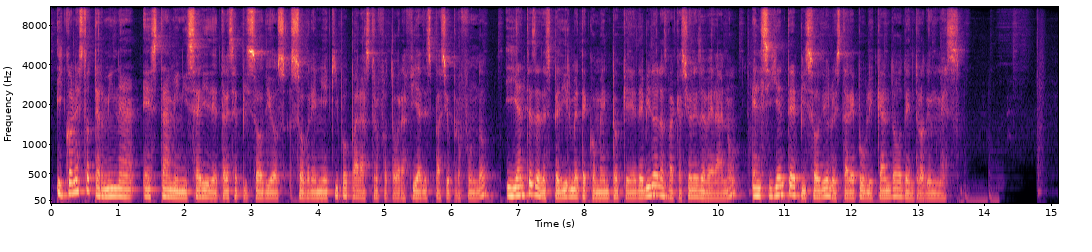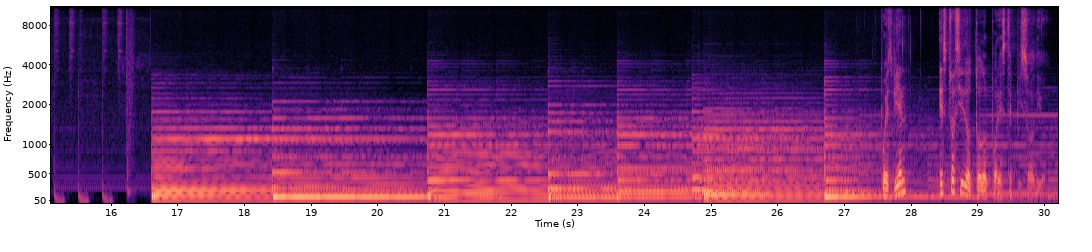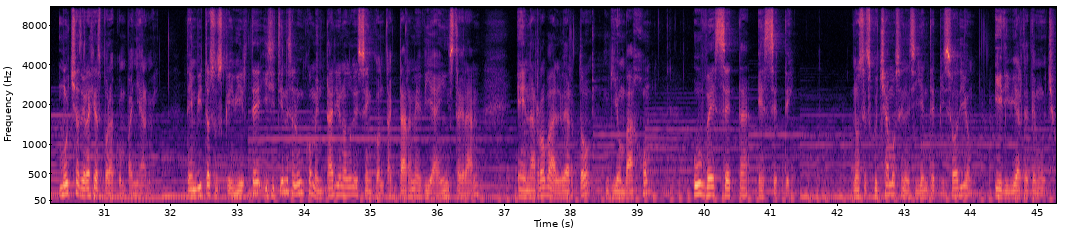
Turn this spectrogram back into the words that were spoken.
Y con esto termina esta miniserie de tres episodios sobre mi equipo para astrofotografía de espacio profundo. Y antes de despedirme te comento que debido a las vacaciones de verano, el siguiente episodio lo estaré publicando dentro de un mes. Pues bien, esto ha sido todo por este episodio. Muchas gracias por acompañarme. Te invito a suscribirte y si tienes algún comentario no dudes en contactarme vía Instagram en arroba alberto-vzst. Nos escuchamos en el siguiente episodio y diviértete mucho.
